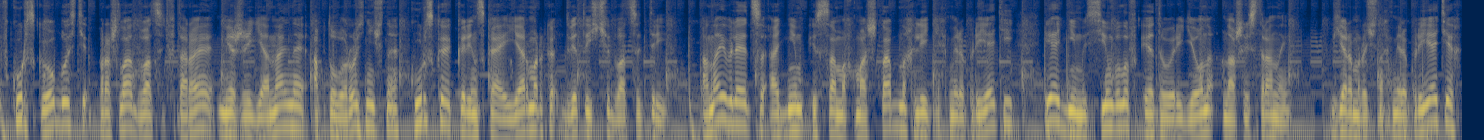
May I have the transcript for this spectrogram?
в Курской области прошла 22-я межрегиональная оптово-розничная Курская Коренская ярмарка 2023. Она является одним из самых масштабных летних мероприятий и одним из символов этого региона нашей страны. В ярмарочных мероприятиях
